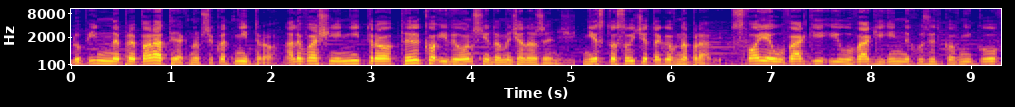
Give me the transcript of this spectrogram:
lub inne preparaty jak na przykład nitro, ale właśnie nitro tylko i wyłącznie do mycia narzędzi. Nie stosujcie tego w naprawie. Swoje uwagi i uwagi innych użytkowników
